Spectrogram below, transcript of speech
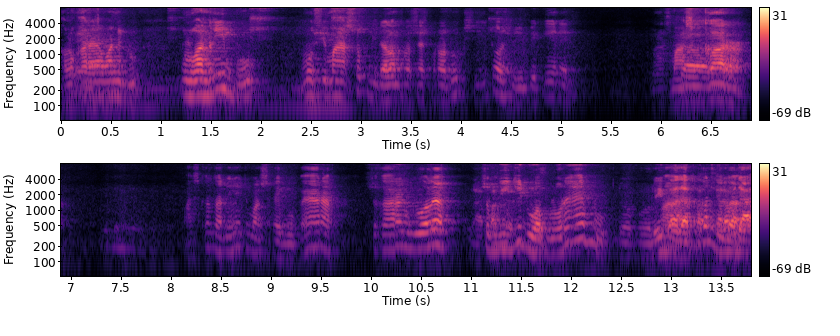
Kalau Iya. karyawan itu puluhan ribu mesti masuk di dalam proses produksi itu harus dipikirin. Masker, masker tadinya cuma seribu perak, sekarang jualnya sebiji dua puluh ribu. dua puluh ribu Nah, ada kan juga- udah,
